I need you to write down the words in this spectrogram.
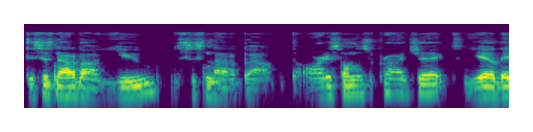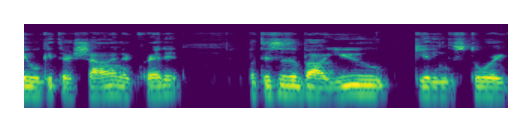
this is not about you. This is not about the artists on this project. Yeah, they will get their shine, their credit, but this is about you getting the story,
